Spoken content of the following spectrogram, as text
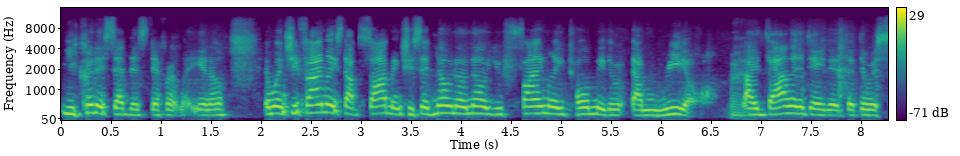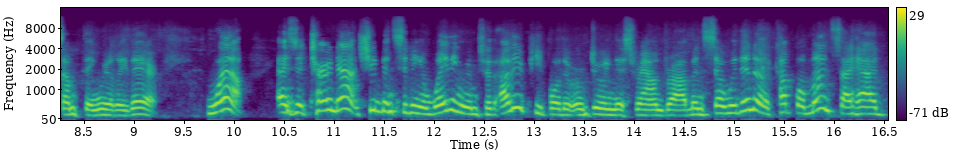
You could have said this differently, you know? And when she finally stopped sobbing, she said, no, no, no, you finally told me that I'm real. Right. I validated that there was something really there. Well, as it turned out, she'd been sitting in waiting rooms with other people that were doing this round robin. So within a couple months, I had,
